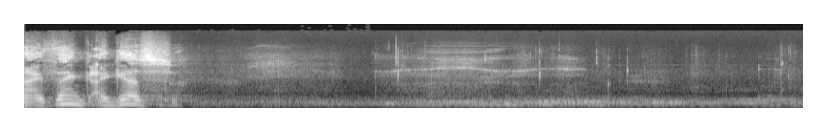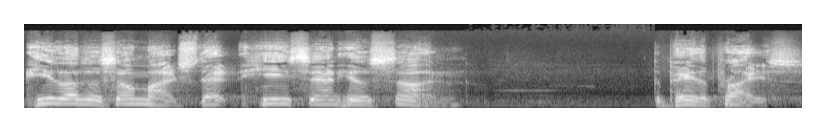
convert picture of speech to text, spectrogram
And I think, I guess, He loves us so much that He sent His Son to pay the price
